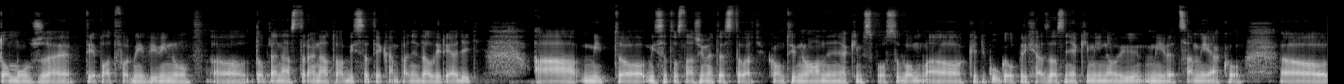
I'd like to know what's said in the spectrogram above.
tomu, že tie platformy vyvinú uh, dobré nástroje na to, aby sa tie kampane dali riadiť. A my, to, my sa to snažíme testovať kontinuálne nejakým spôsobom, uh, keď Google prichádza s nejakými novými vecami ako uh,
